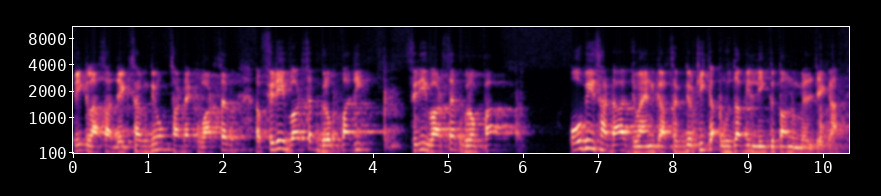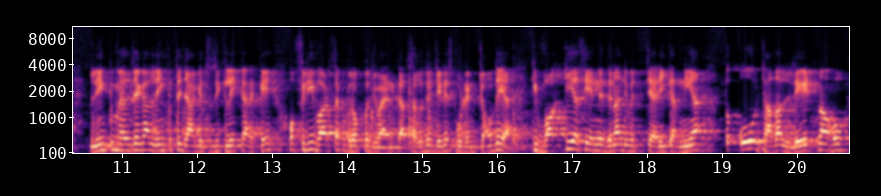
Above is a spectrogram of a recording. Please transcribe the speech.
ਵੀ ਕਲਾਸਾਂ ਦੇਖ ਸਕਦੇ ਹੋ। ਸਾਡਾ ਇੱਕ WhatsApp ਫ੍ਰੀ WhatsApp ਗਰੁੱਪ ਆ ਜੀ। ਫ੍ਰੀ WhatsApp ਗਰੁੱਪ ਆ। ਉਹ ਵੀ ਸਾਡਾ ਜੁਆਇਨ ਕਰ ਸਕਦੇ ਹੋ, ਠੀਕ ਆ? ਉਸ ਦਾ ਵੀ ਲਿੰਕ ਤੁਹਾਨੂੰ ਮਿਲ ਜਾਏਗਾ। ਲਿੰਕ ਮਿਲ ਜਾਏਗਾ ਲਿੰਕ ਤੇ ਜਾ ਕੇ ਤੁਸੀਂ ਕਲਿੱਕ ਕਰਕੇ ਉਹ ਫ੍ਰੀ WhatsApp ਗਰੁੱਪ ਜੁਆਇਨ ਕਰ ਸਕਦੇ ਹੋ, ਜਿਹੜੇ ਸਟੂਡੈਂਟ ਚਾਹੁੰਦੇ ਆ ਕਿ ਵਾਕਈ ਅਸੀਂ ਇੰਨੇ ਦਿਨਾਂ ਦੇ ਵਿੱਚ ਤਿਆਰੀ ਕਰਨੀ ਆ, ਤਾਂ ਉਹ ਜ਼ਿਆਦਾ ਲੇਟ ਨਾ ਹੋ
